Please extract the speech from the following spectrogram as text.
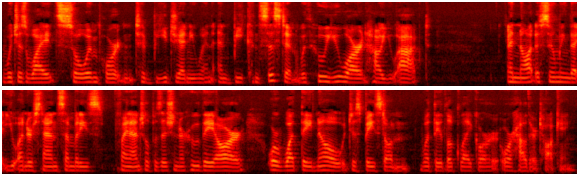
Which is why it's so important to be genuine and be consistent with who you are and how you act and not assuming that you understand somebody's financial position or who they are or what they know just based on what they look like or or how they're talking.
